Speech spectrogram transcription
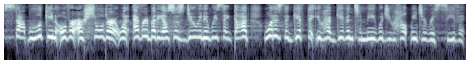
stop looking over our shoulder at what everybody else is doing and we say, God, what is the gift that you have given to me? Would you help me to receive it?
